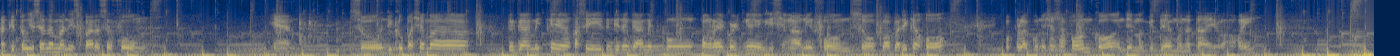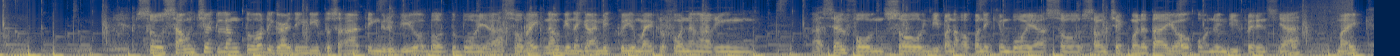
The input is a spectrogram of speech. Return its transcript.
At itong isa naman is para sa phone. Yan. So hindi ko pa siya magagamit ngayon kasi itong ginagamit kong pang record ngayon is yung aking phone. So babalik ako. Pa-plug ko na siya sa phone ko and then mag-demo na tayo okay? So sound check lang to regarding dito sa ating review about the Boya. So right now ginagamit ko yung microphone ng aking uh, cellphone so hindi pa nakakonect yung Boya. So sound check muna tayo kung ano yung difference niya. Mic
